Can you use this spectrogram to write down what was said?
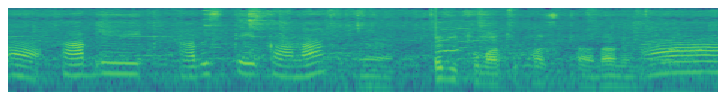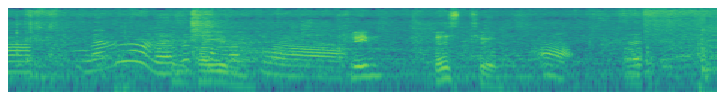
어, 바비, 바비 스테이크 하나? 네. 레드 토마토 파스타 나는. 아, 맨날 레드 자기는? 토마토야. 크림 베스트. 어. 레드.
